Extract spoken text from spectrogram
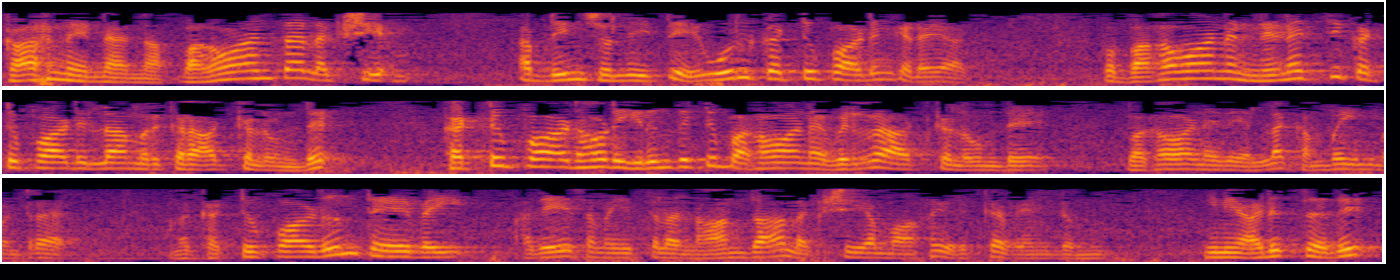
காரணம் என்னன்னா பகவான் தான் லட்சியம் அப்படின்னு சொல்லிட்டு ஒரு கட்டுப்பாடும் கிடையாது. இப்ப பகவான நினைச்சு கட்டுப்பாடு இல்லாம இருக்கிற ஆட்கள் உண்டு. கட்டுப்பாடோடு இருந்துட்டு பகவானை விடுற ஆட்கள் உண்டு. பகவான் இதையெல்லாம் கம்பைன் பண்ற கட்டுப்பாடும் தேவை. அதே சமயத்துல நான் தான் லட்சியமாக இருக்க வேண்டும். இனி அடுத்தது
